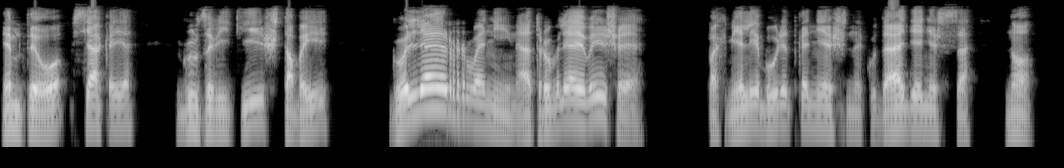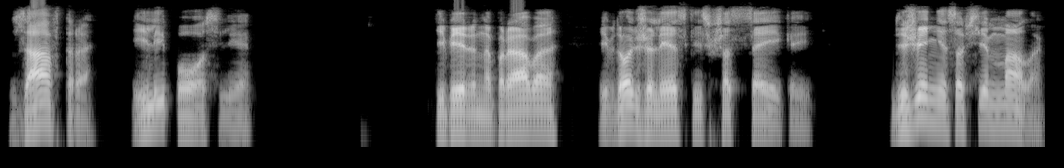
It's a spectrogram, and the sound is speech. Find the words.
МТО всякое, грузовики, штабы. Гуляй, рванина, отрубляй выше. Похмелье будет, конечно, куда денешься, но завтра или после. Теперь направо и вдоль железки с шоссейкой. Движения совсем мало.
